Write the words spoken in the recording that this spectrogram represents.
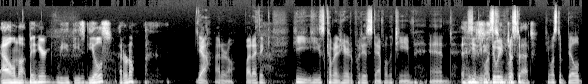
Al not been here? Lead these deals. I don't know. yeah I don't know, but I think he he's coming in here to put his stamp on the team, and And he he's, he he's wants to- doing he just to that. he wants to build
